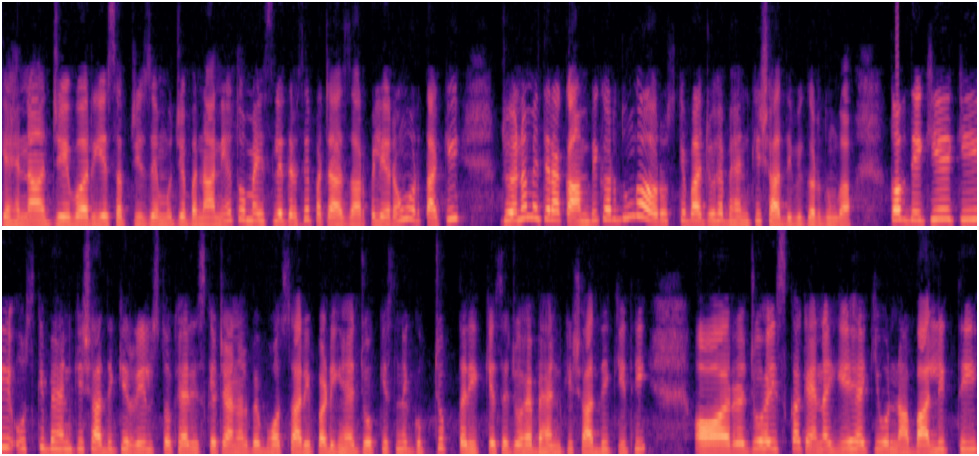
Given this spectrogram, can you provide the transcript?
गहना, जेवर, ये सब चीज़ें मुझे बनानी है तो मैं इसलिए तेरे से पचास हज़ार रुपये ले रहा हूँ और ताकि जो है ना, मैं तेरा काम भी कर दूँगा और उसके बाद जो है बहन की शादी भी कर दूँगा। तो अब देखिए कि उसकी बहन की शादी की रील्स तो खैर इसके चैनल पर बहुत सारी पड़ी हैं, जो किसने गुपचुप तरीके से जो है बहन की शादी की थी और जो है इसका कहना ये है कि वो नाबालिग थी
